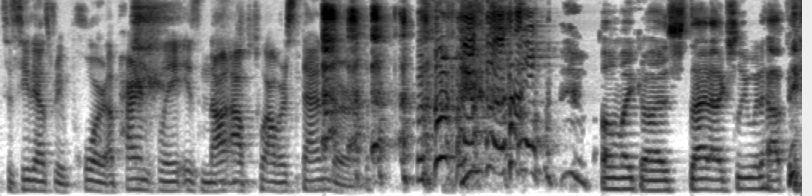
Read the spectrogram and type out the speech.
Cecilia's report. Apparently, it's not up to our standard. oh my gosh, that actually would happen.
